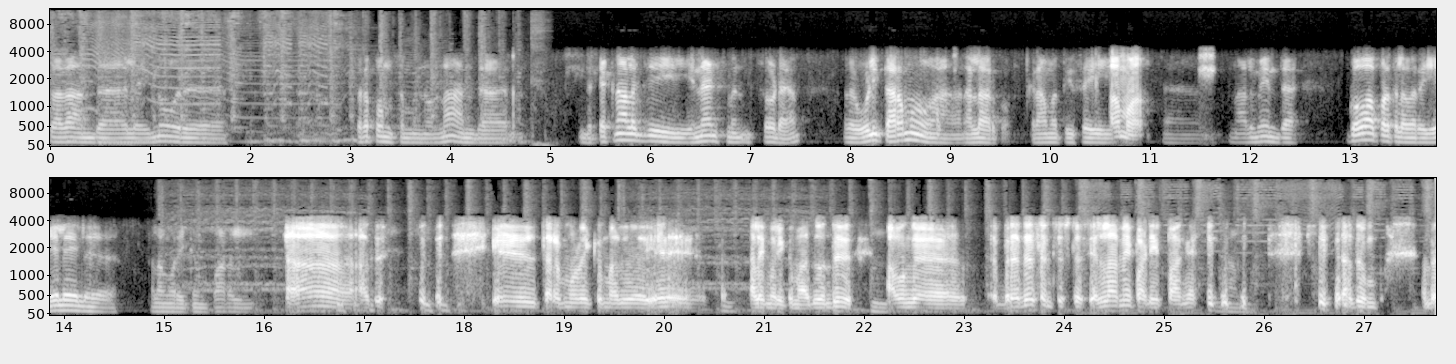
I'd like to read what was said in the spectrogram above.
அதான் அந்த அதில் இன்னும் ஒரு சிறப்பம்சம் என்னன்னா அந்த இந்த டெக்னாலஜி என்ஹான்ஸ்மெண்ட்ஸோட அதோட ஒளி தரமும் நல்லா இருக்கும் கிராமத்து இசை நாலுமே இந்த கோவா படத்துல வர ஏழு ஏழு தலைமுறைக்கும் பாடல். அது. தலைமுறைக்கும் அது ஏழு தலைமுறைக்கும் அது வந்து. அவங்க பிரதர்ஸ் அண்ட் சிஸ்டர்ஸ் எல்லாமே பாடியிருப்பாங்க. அதுவும் அந்த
